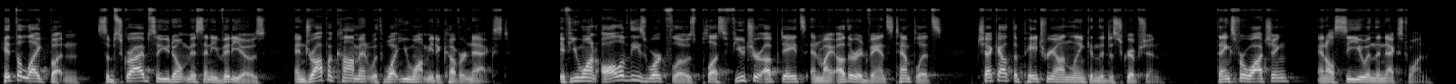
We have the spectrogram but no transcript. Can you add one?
hit the like button, subscribe so you don't miss any videos, and drop a comment with what you want me to cover next. If you want all of these workflows plus future updates and my other advanced templates, check out the Patreon link in the description. Thanks for watching, and I'll see you in the next one.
